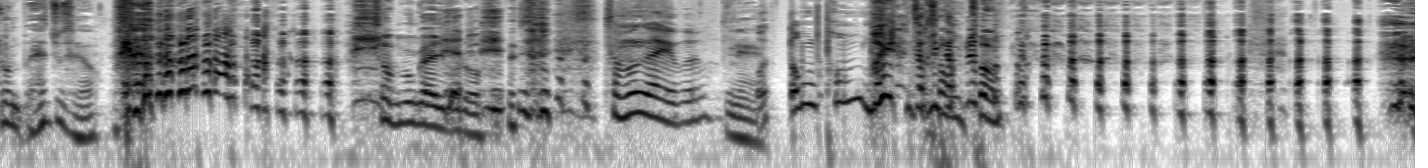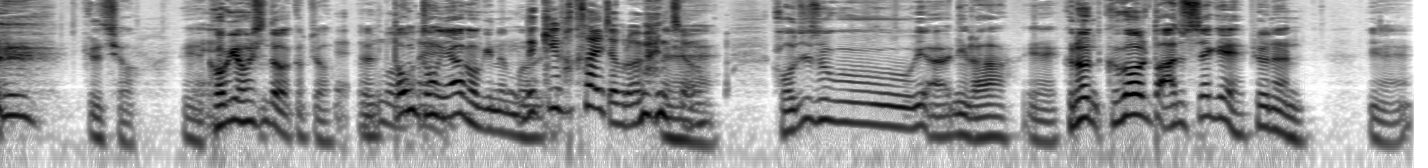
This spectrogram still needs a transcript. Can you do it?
좀 해주세요. 전문가 입으로. 전문가 입으로. 네. 뭐 똥통 뭐 이런 정도. 통통. 그렇죠. 예, 거기 훨씬 더 가깝죠. 뭐, 똥통이야 예. 거기는 뭐. 느낌 확 살죠 그러면 좀. 네. 거지소굴이 아니라 예 그런 그걸 또 아주 세게 표현한 예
